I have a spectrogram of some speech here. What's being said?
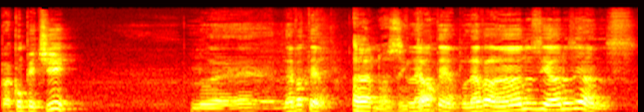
Para competir, é, leva tempo. Anos, então. Leva tempo, leva anos e anos e anos.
